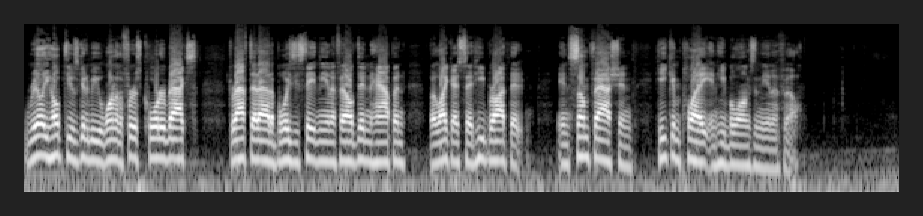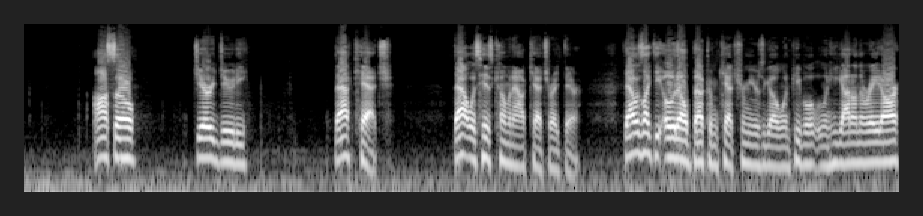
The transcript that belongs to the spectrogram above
really hoped he was going to be one of the first quarterbacks drafted out of Boise State in the NFL. Didn't happen. But like I said, he brought that in some fashion. He can play and he belongs in the NFL. Also, Jerry Jeudy, that catch that was his coming out catch right there. That was like the Odell Beckham catch from years ago when people when he got on the radar.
